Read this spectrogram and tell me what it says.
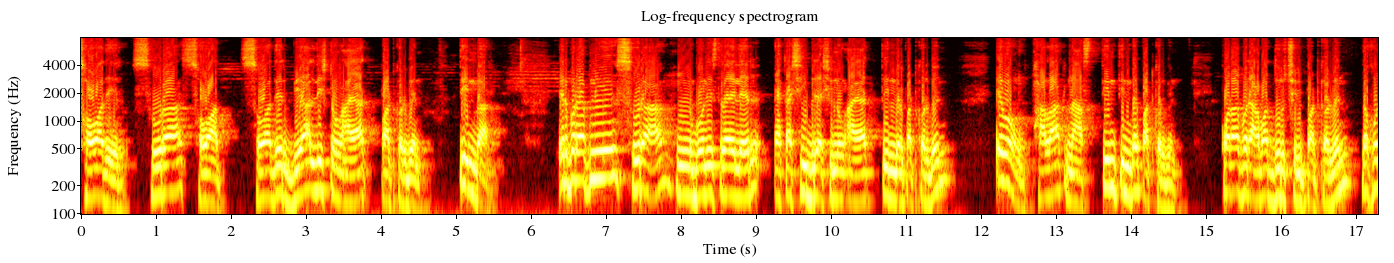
সওয়াদের সূরা সওয়াদ সওয়াদের বিয়াল্লিশ নং আয়াত পাঠ করবেন। তিনবার। এরপরে আপনি সূরা বনি ইসরায়েলের একাশি, বিরাশি নং আয়াত তিনবার পাঠ করবেন এবং ফালাক, নাস তিন, তিনবার পাঠ করবেন। করার পরে আবার দূর শরীফ পাঠ করবেন। তখন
